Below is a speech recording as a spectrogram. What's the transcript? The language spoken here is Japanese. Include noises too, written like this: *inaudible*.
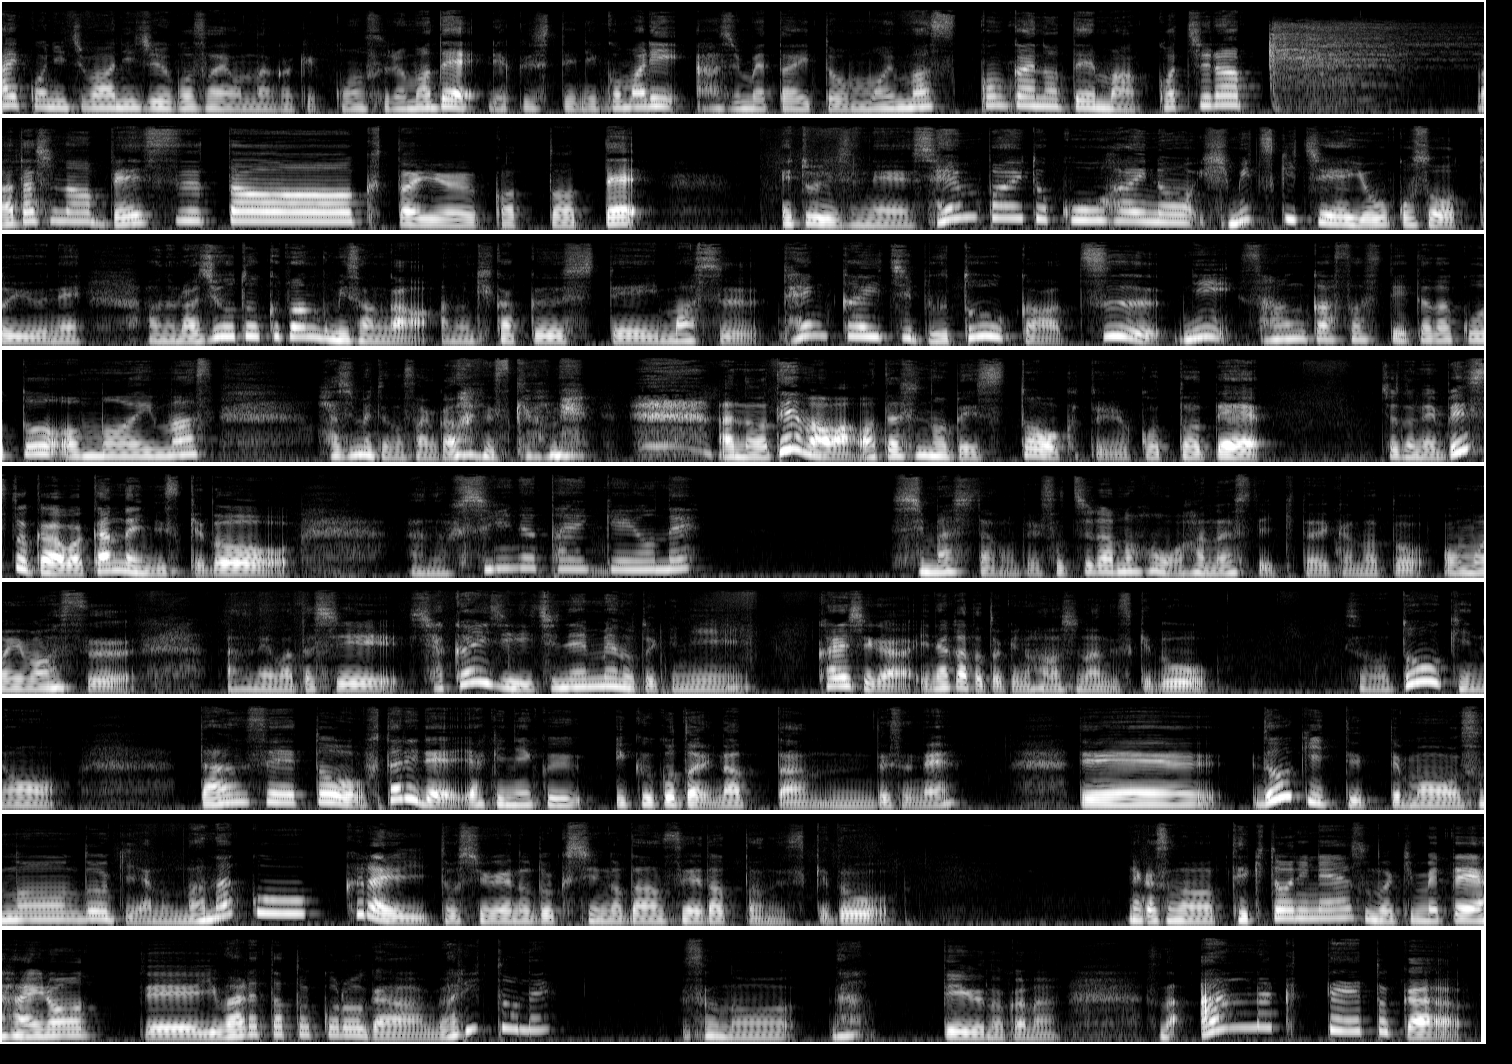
はい、こんにちは。25歳女が結婚するまで、略してニコマリ、始めたいと思います。今回のテーマ、こちら。私のベストークということで、えっとですね、先輩と後輩の秘密基地へようこそというね、あの、ラジオトーク番組さんがあの企画しています、天下一舞踏家2に参加させていただこうと思います。初めての参加なんですけどね。あの、テーマは私のベストークということで、ちょっとね、ベストかはわかんないんですけど、あの、不思議な体験をね、しましたのでそちらの方を話していきたいかなと思います。あのね私社会人1年目の時に彼氏がいなかった時の話なんですけどその同期の男性と2人で焼肉行くことになったんですね。で同期って言ってもその同期あの7個くらい年上の独身の男性だったんですけどなんかその適当にねその決めて入ろうって言われたところが割とねそのなんていうのかな。その安楽亭とか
